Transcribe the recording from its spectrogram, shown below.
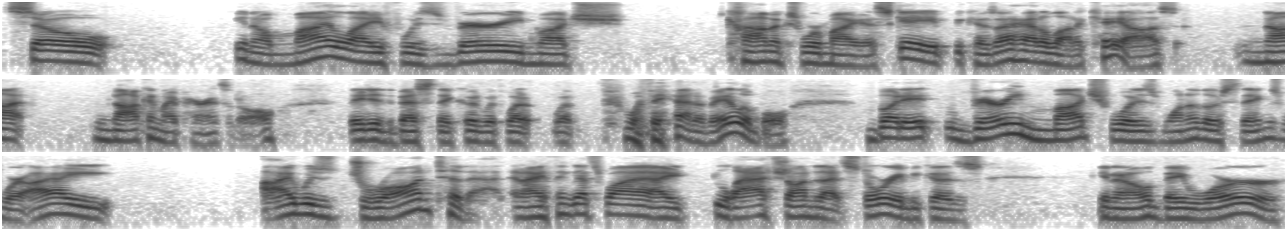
So, you know, my life was very much comics were my escape because I had a lot of chaos, not knocking my parents at all. They did the best they could with what what what they had available, but it very much was one of those things where I I was drawn to that. And I think that's why I latched onto that story because, you know, they were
